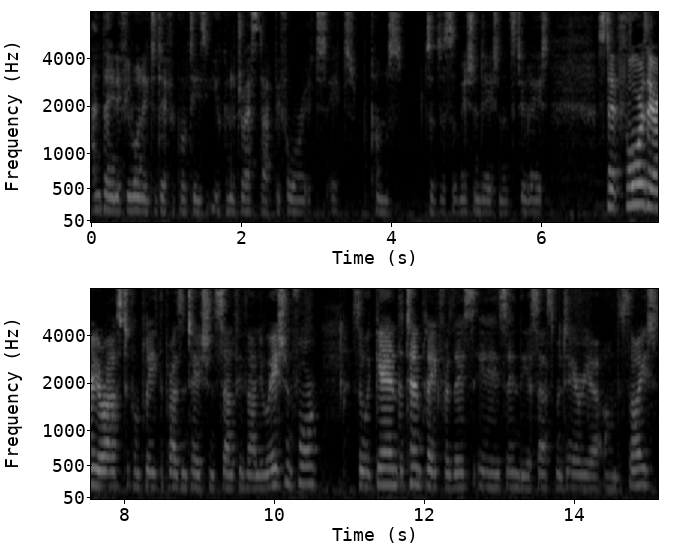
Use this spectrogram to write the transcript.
and then if you run into difficulties, you can address that before it it comes to the submission date and it's too late. Step four, there you're asked to complete the presentation self evaluation form. So again, the template for this is in the assessment area on the site.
